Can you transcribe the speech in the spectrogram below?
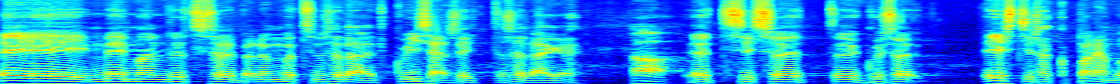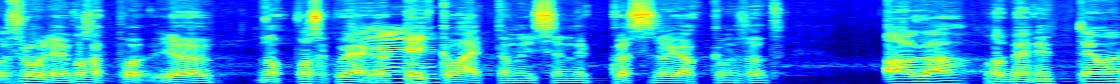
ei, ei, me ei mõelnud üldse selle peale, mõtlesime seda, et kui ise sõita sellega ah., et siis, et kui sa Eestis hakkab parempoolse rooli ja vasak ja noh, vasaku jääga yeah. käika vahetama, siis on, kas sa sellega hakkama saad. aga ma pean ütlema,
